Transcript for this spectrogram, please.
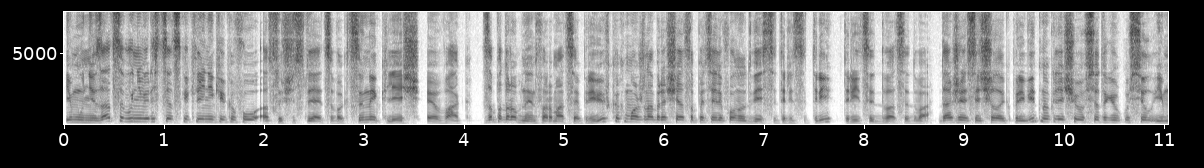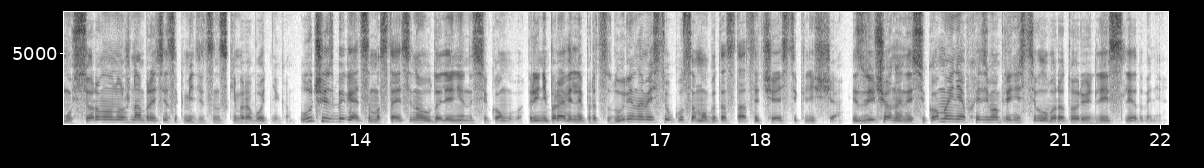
Иммунизация в университетской клинике КФУ осуществляется вакциной клещ-ЭВАК. За подробной информацией о прививках можно обращаться по телефону 233 30 22. Даже если человек привит, но клещ его все-таки укусил, ему все равно нужно обратиться к медицинским работникам. Лучше избегать самостоятельного удаления насекомого. При неправильной процедуре на месте укуса могут остаться части клеща. Извлеченное насекомое необходимо принести в лабораторию для исследования.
